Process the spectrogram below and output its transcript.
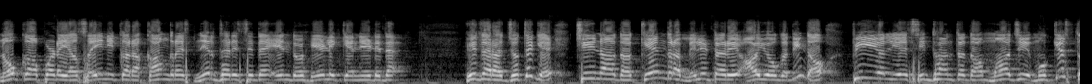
ನೌಕಾಪಡೆಯ ಸೈನಿಕರ ಕಾಂಗ್ರೆಸ್ ನಿರ್ಧರಿಸಿದೆ ಎಂದು ಹೇಳಿಕೆ ನೀಡಿದೆ. ಇದರ ಜೊತೆಗೆ ಚೀನಾದ ಕೇಂದ್ರ ಮಿಲಿಟರಿ ಆಯೋಗದಿಂದ ಪಿಎಲ್ಎ ಸಿದ್ಧಾಂತದ ಮಾಜಿ ಮುಖ್ಯಸ್ಥ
